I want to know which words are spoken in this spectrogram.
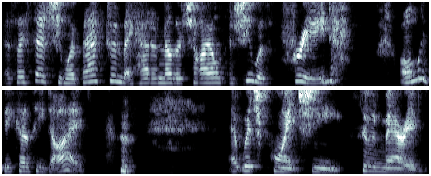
as I said, she went back to him. They had another child, and she was freed only because he died. At which point she soon married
